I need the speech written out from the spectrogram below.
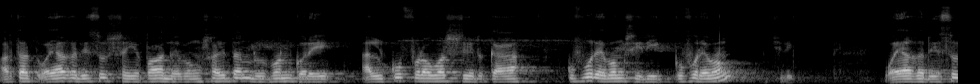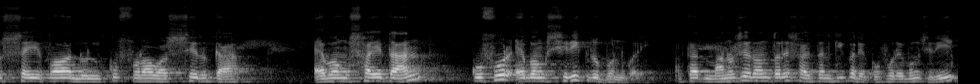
অর্থাৎ ওয়াগরিসু শৈতান এবং শৈতান রোপণ করে আল কুফরা ওয়াশিরকা কুফুর এবং শিরিক, কুফুর এবং শিরিক। ওয়াগরিসু শৈতানুল কুফরা ওয়াশিরকা এবং শয়তান কুফুর এবং শিরিক রোপণ করে। অর্থাৎ মানুষের অন্তরে শয়তান কি করে? কুফুর এবং শিরিক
